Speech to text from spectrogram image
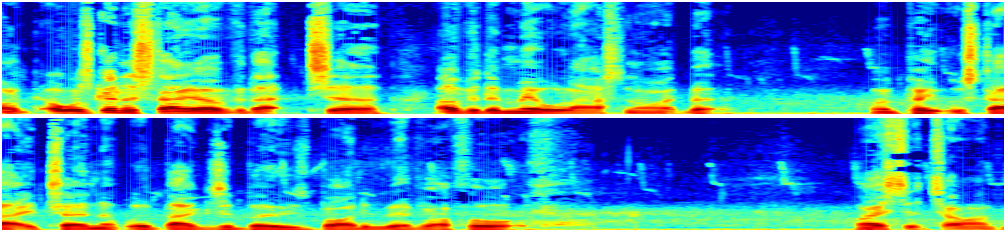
I, I was going to stay over that uh, over the mill last night, but when people started turning up with bags of booze by the river, I thought, waste of time.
